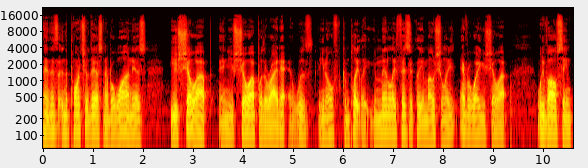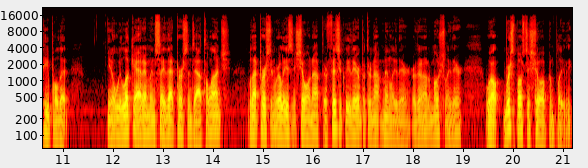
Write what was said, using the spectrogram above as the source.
and, this, and the points are this number one is you show up and you show up with the right, with, you know, completely. You mentally, physically, emotionally, every way you show up. We've all seen people that, you know, we look at them and say that person's out to lunch. Well, that person really isn't showing up. They're physically there, but they're not mentally there or they're not emotionally there. Well, we're supposed to show up completely.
